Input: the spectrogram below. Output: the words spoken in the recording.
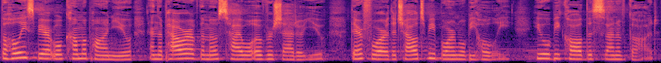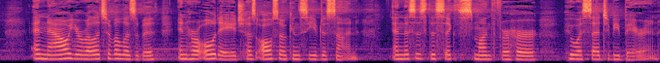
the Holy Spirit will come upon you, and the power of the Most High will overshadow you. Therefore, the child to be born will be holy. He will be called the Son of God. And now, your relative Elizabeth, in her old age, has also conceived a son. And this is the sixth month for her who was said to be barren.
